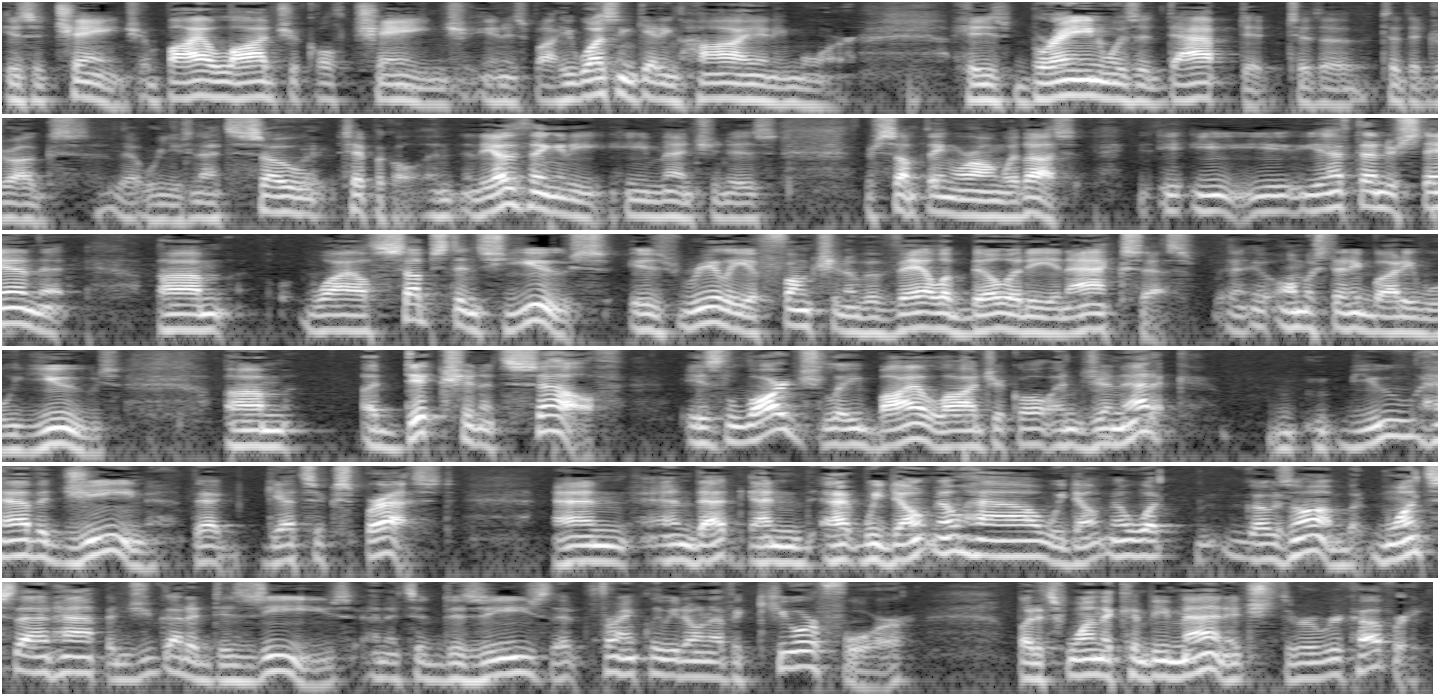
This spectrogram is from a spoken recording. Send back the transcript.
is a change, a biological change in his body. He wasn't getting high anymore. His brain was adapted to the to the drugs that we're using. That's so right. typical. And, and, the other thing that he, he mentioned is there's something wrong with us. You, you, you have to understand that um, while substance use is really a function of availability and access, almost anybody will use. Um, addiction itself is largely biological and genetic. You have a gene that gets expressed. And, and, that, and uh, we don't know how, we don't know what goes on, but once that happens, you've got a disease, and it's a disease that, frankly, we don't have a cure for, but it's one that can be managed through recovery.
